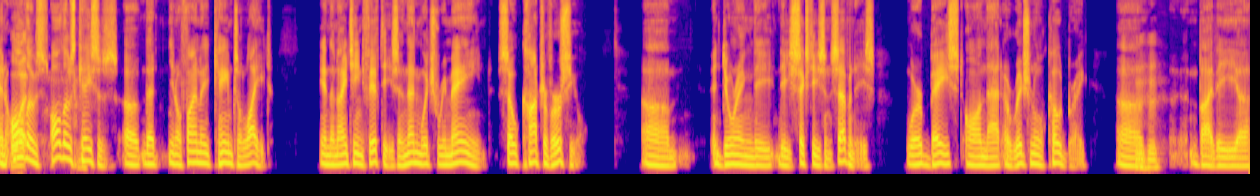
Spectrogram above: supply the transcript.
And all what, those all those mm-hmm. cases uh, that you know finally came to light in the 1950s, and then which remained so controversial um, during the the 60s and 70s, were based on that original code break uh, mm-hmm. by the uh,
